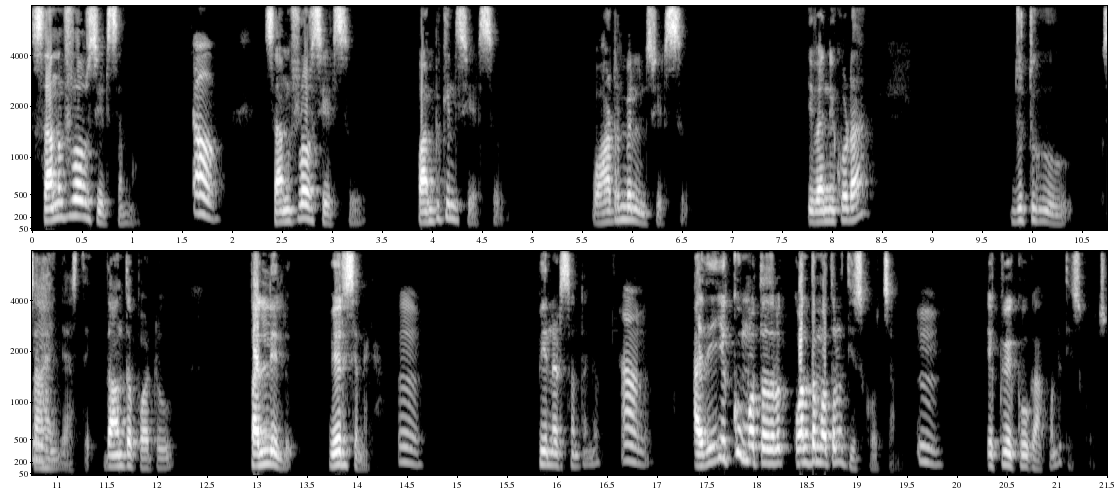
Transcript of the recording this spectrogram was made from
సన్ఫ్లవర్ సీడ్స్ అమ్మ. Sunflower seeds pumpkin seeds watermelon seeds ఇవన్నీ కూడా జుట్టుకు సహాయం చేస్తాయి. దాంతోపాటు పల్లీలు వేరుశనగ పీనట్స్ అంటాం కదా? అది ఎక్కువ మొత్తంలో కొంత మొత్తంలో తీసుకోవచ్చు ఎక్కువ ఎక్కువ కాకుండా తీసుకోవచ్చు.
